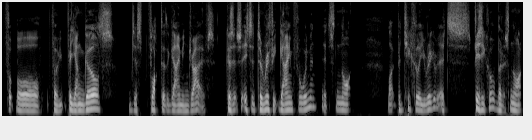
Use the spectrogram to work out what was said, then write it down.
football for for young girls just flocked to the game in droves because it's it's a terrific game for women. It's not like particularly rigorous. It's physical, but it's not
